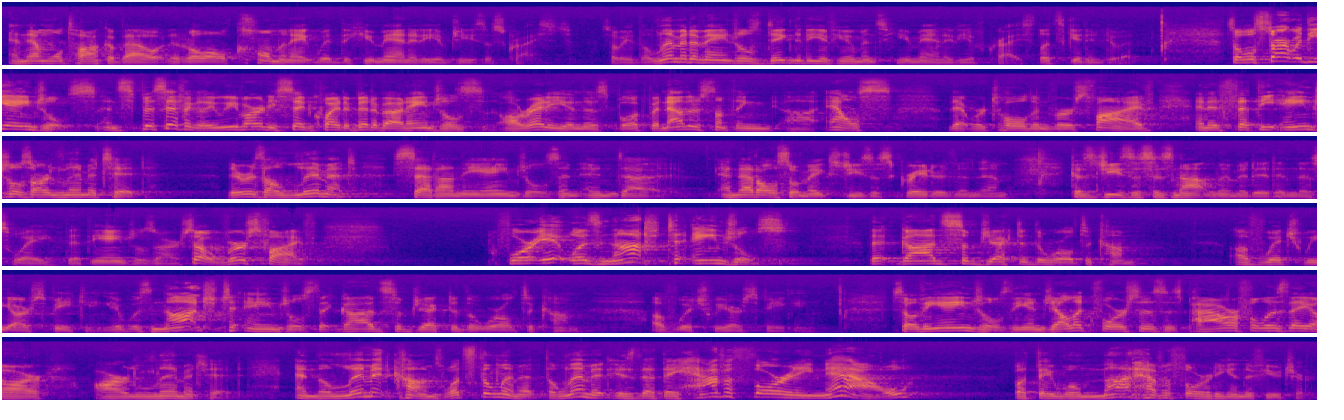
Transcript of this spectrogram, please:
And then we'll talk about, it'll all culminate with the humanity of Jesus Christ. So we have the limit of angels, dignity of humans, humanity of Christ. Let's get into it. So we'll start with the angels. And specifically, we've already said quite a bit about angels already in this book, but now there's something uh, else that we're told in verse 5, and it's that the angels are limited. There is a limit set on the angels, and, and, uh, and that also makes Jesus greater than them, because Jesus is not limited in this way that the angels are. So, verse 5 For it was not to angels that God subjected the world to come of which we are speaking. It was not to angels that God subjected the world to come, of which we are speaking. So the angels, the angelic forces, as powerful as they are, are limited. And the limit comes what's the limit? The limit is that they have authority now, but they will not have authority in the future.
